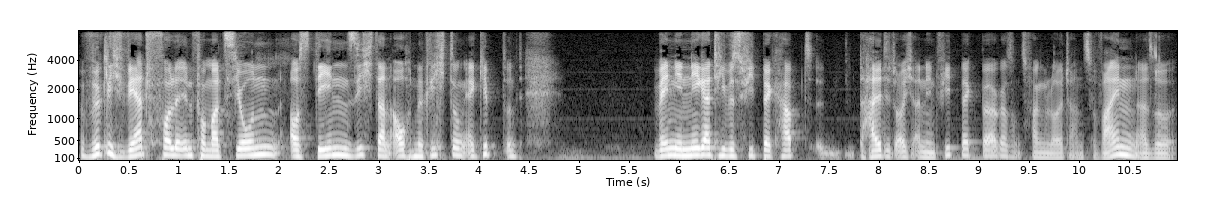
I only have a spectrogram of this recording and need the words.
wirklich wertvolle Informationen, aus denen sich dann auch eine Richtung ergibt. Und wenn ihr negatives Feedback habt, haltet euch an den Feedback-Burger, sonst fangen Leute an zu weinen. Also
